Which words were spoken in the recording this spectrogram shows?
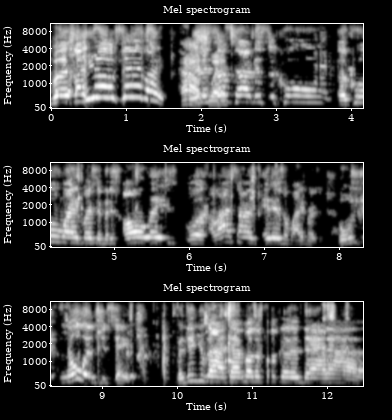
but like, you know what I'm saying? Like, and sometimes it's a cool, a cool white person, but it's always well. A lot of times it is a white person, but we, no one should say it. But then you got that motherfucker that uh,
